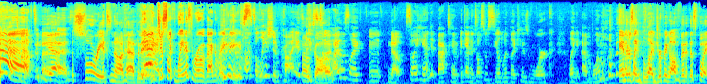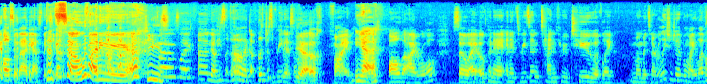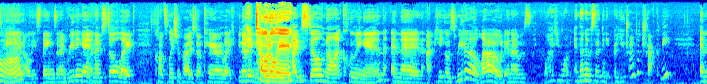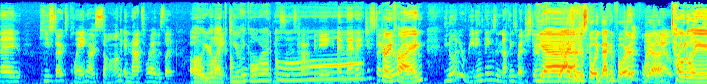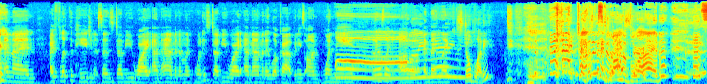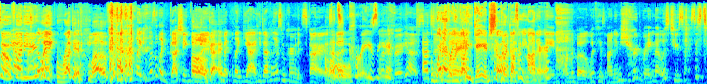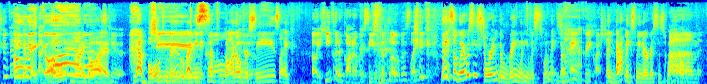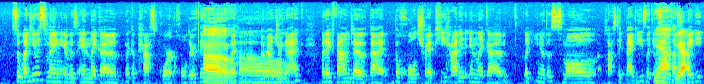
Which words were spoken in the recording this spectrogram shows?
yeah. this. Sorry, it's not happening. Yeah, just like way to throw it back in my face. consolation prize. Oh, God. So I was like, mm, no. So I hand it back to him. Again, it's also sealed with like his work like emblem. on the And there's like blood dripping off of it at this point. also that. Yes, thank you. That's so funny. Jeez. I was like, uh, no. He's like, oh my god, let's just read it. So I'm Yeah. like, ugh, fine. Yeah. like, all the eye roll. So I open it, and it's reason ten through two of like moments in our relationship and why he loves Aw. me and all these things. And I'm reading it, and I'm still like, consolation prize, don't care. Like, you know what I mean? Totally. I'm still not cluing in. And then uh, he goes, read it out loud. And I was like, why do you want me? And then I was starting thinking, are you trying to track me? And then he starts playing our song, and that's where I was like, oh, Oh, you're my like, oh dear my Lord, God, this is happening. And then I just started, Started you know when you're, like- crying. you know when you're reading things and nothing's registering? Yeah. Your eyes are just going back and forth. Just like blacking yeah. out. Totally. much. And then I flip the page and it says W Y M M, and I'm like, what is W Y M M? And I look up and he's on one knee, and I was like, oh, will and then like me? Still bloody? Jasmine's been still on the blood. That's so Yeah, funny. still- Wait, rugged love. He wasn't like he wasn't like gushing Oh, blood. okay. But like yeah, he definitely has some permanent scars. Oh. That's crazy. But whatever, yeah. so That's then- Whatever, you got engaged, so it doesn't matter. Engaged on the boat with his uninsured ring that was two sizes too big. Oh my. God. oh my god. Yeah, bold move. I mean, Jeez. it could have Bold gone move. overseas. Like, Oh, he could have gone overseas. The boat was like. wait, so where was he storing the ring when he was swimming? Okay, great question. Like that makes me nervous as well. Um, so when he was swimming, it was in like a like a passport holder thing that Oh. you put around your Oh. neck. But I found out that the whole trip he had it in like a like you know those small plastic baggies, like in a Yeah. small plastic Yeah. baggie.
